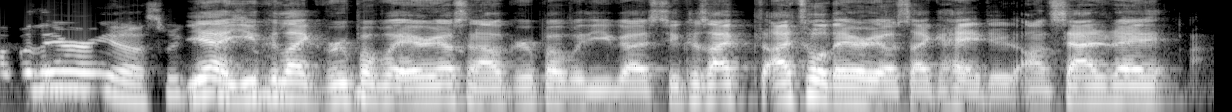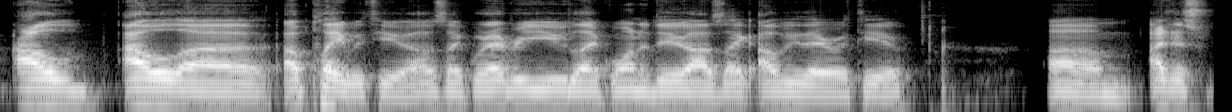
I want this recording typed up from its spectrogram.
Up with Arios. We yeah, you some- could like group up with Arios, and I'll group up with you guys too. Because I I told Arios like, hey, dude, on Saturday I'll I'll uh I'll play with you. I was like, whatever you like want to do, I was like, I'll be there with you. Um, I just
